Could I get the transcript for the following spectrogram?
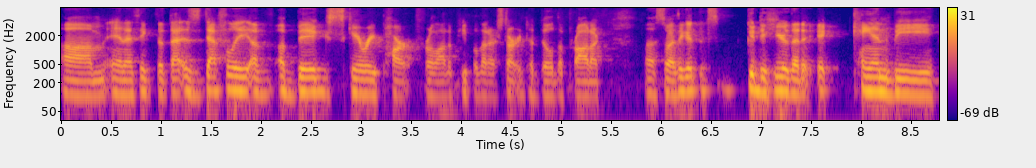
Um, and i think that that is definitely a, a, big scary part for a lot of people that are starting to build a product. Uh, so i think it's good to hear that it, it, can be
